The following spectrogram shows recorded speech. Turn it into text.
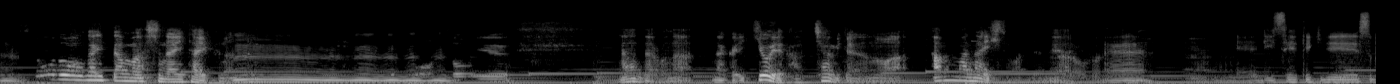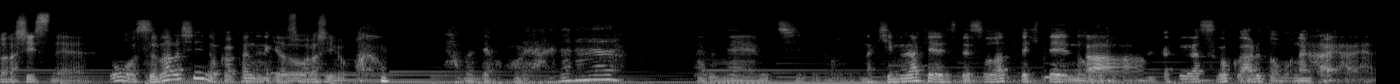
うん衝動買いってあんましないタイプなうん。だよ。んうそういう、なんだろうな、なんか勢いで買っちゃうみたいなのは、あんまない人なんだよね。なるほどね。うんね理性的で素晴らしいですね。どう？素晴らしいのかわかんないんだけど、素晴らしいよ。多分でもこれあれだな。多分ね、うちのな木村家で育ってきてのあ感覚がすごくあると思う。なんあ。か、はいはいはいはい。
